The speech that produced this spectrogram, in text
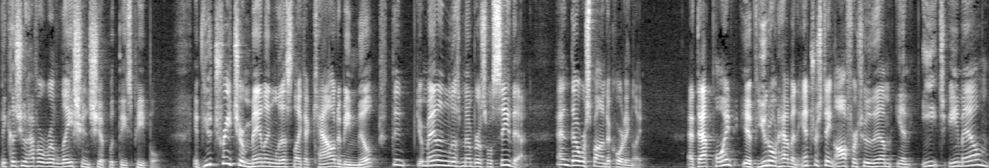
Because you have a relationship with these people. If you treat your mailing list like a cow to be milked, then your mailing list members will see that and they'll respond accordingly. At that point, if you don't have an interesting offer to them in each email,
